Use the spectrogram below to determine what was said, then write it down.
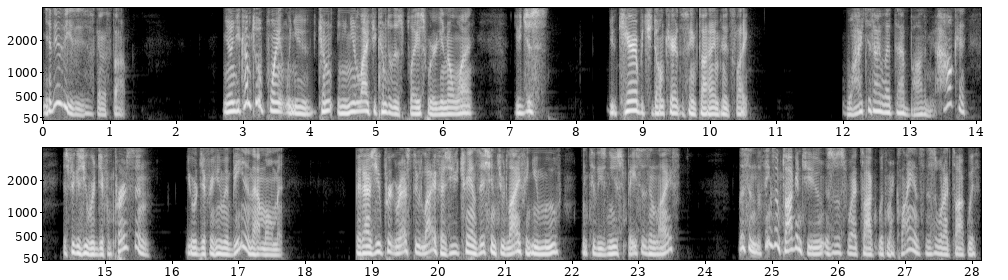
It is easy, just going to stop. You know, you come to a point when you come in your life, you come to this place where you know what, you just you care, but you don't care at the same time. And it's like, why did I let that bother me? How can it's because you were a different person. You were a different human being in that moment. But as you progress through life, as you transition through life and you move into these new spaces in life, listen, the things I'm talking to you, this is what I talk with my clients. This is what I talk with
